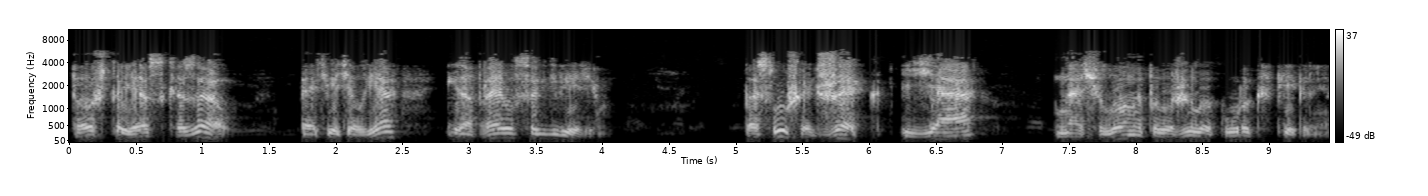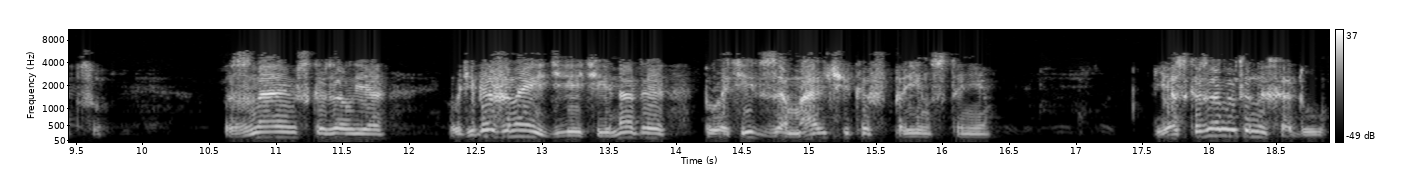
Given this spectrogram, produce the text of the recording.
«То, что я сказал», — ответил я и направился к двери. «Послушай, Джек, я...» — начал он и положил окурок в пепельницу. «Знаю», — сказал я, — «у тебя жена и дети, и надо платить за мальчика в Принстоне». Я сказал это на ходу.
